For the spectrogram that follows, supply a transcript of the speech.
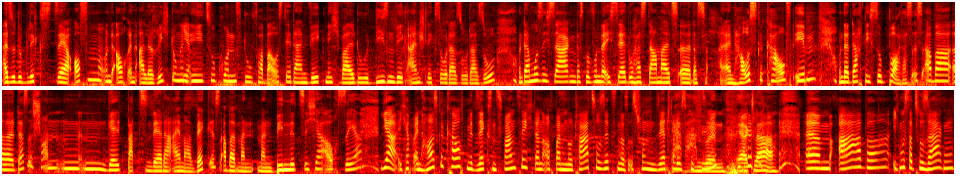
Also du blickst sehr offen und auch in alle Richtungen Ja. in die Zukunft. Du verbaust dir deinen Weg nicht, weil du diesen Weg einschlägst so oder so oder so. Und da muss ich sagen, das bewundere ich sehr. Du hast damals äh, das ein Haus gekauft eben und da dachte ich so, boah, das ist aber, äh, das ist schon ein, ein Geldbatzen, der da einmal weg ist. Aber man man bindet sich ja auch sehr. Ja, ich habe ein Haus gekauft mit 26, dann auch beim Notar zu sitzen, das ist schon ein sehr tolles ja, Gefühl. Wahnsinn. Ja klar. Ähm, aber ich muss dazu sagen,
